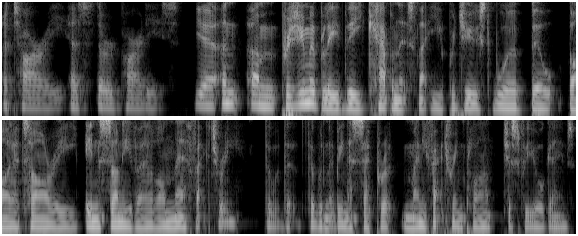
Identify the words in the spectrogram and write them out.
Atari as third parties. Yeah, and um, presumably the cabinets that you produced were built by Atari in Sunnyvale on their factory. There, there there wouldn't have been a separate manufacturing plant just for your games.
